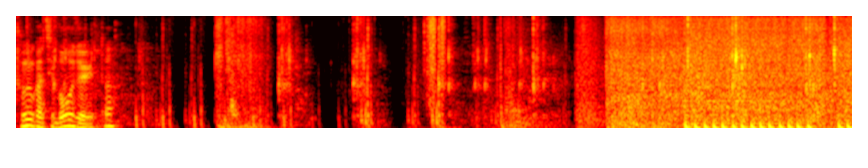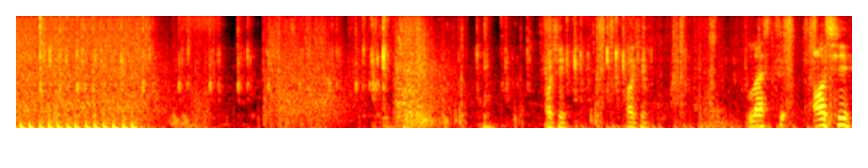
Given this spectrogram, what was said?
죽을 같이 먹어줘야겠다. 아시 last 아시.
